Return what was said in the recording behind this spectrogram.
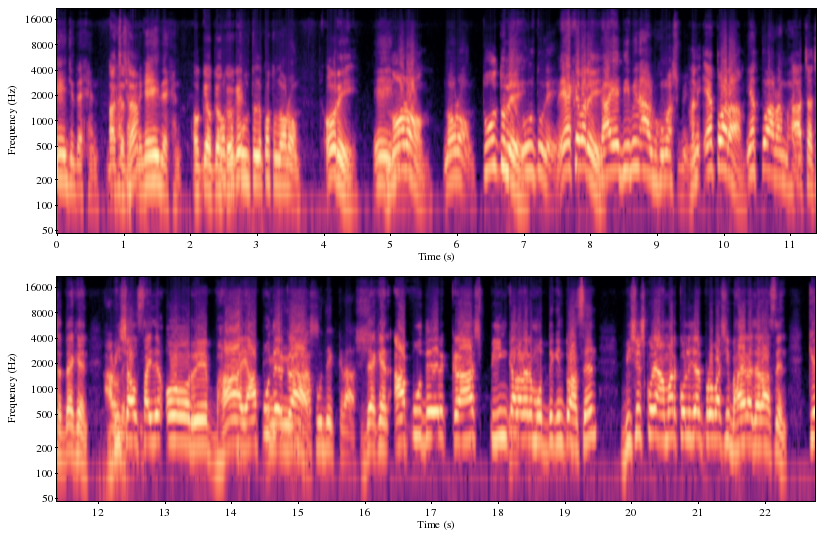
এই যে দেখেন আচ্ছা, আচ্ছা। এই দেখেন। ওকে ওকে ওকে ওকে। কত নরম। ওরে নরম। নরম। তুলতুলে একেবারে। গায়ে দিবেন আর ঘুম আসবে। মানে এত আরাম। এত আরাম ভাই। আচ্ছা আচ্ছা দেখেন বিশাল। সাইজের ওরে ভাই আপুদের ক্রাশ আপুদের ক্রাশ দেখেন আপুদের ক্রাশ পিঙ্ক কালারের মধ্যে কিন্তু আছেন। বিশেষ করে আমার কলেজের প্রবাসী ভাইরা যারা আছেন কে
